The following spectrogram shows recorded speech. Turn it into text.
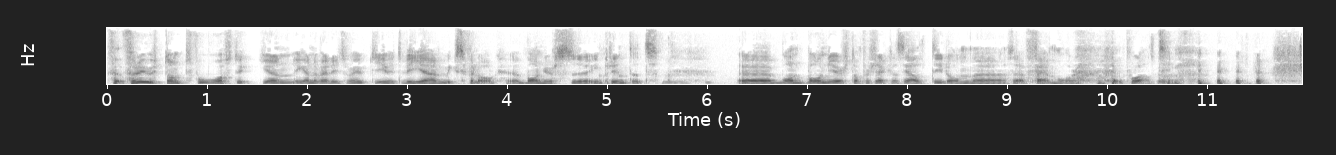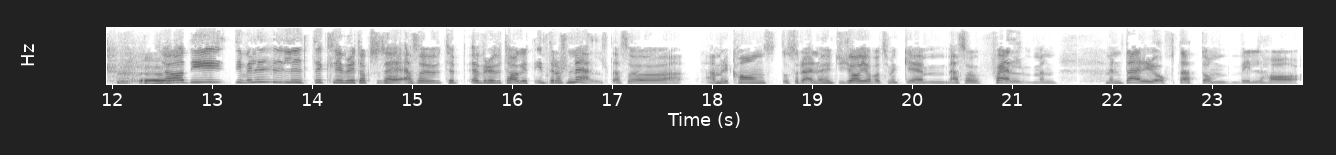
För, förutom två stycken e-noveller som är utgivet via Mix förlag, Bonniers-imprintet. Mm bon, Bonniers de försäkrar sig alltid om eh, här, fem år på allting. Eh, Ja, det, är- det är väl lite klurigt också så här, alltså typ överhuvudtaget internationellt, alltså amerikanskt och sådär. Nu har ju inte jag jobbat så mycket mm, alltså, själv, men, men där är det ofta att de vill ha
